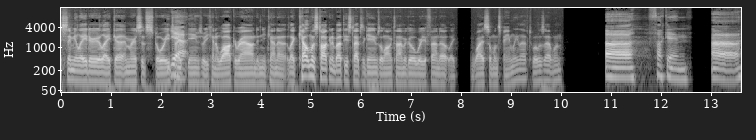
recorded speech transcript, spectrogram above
simulator, like uh, immersive story type Yeah. games where you kind of walk around and you kind of like Kelton was talking about these types of games a long time ago, where you found out like why someone's family left. What was that one? Uh, fucking. Uh,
